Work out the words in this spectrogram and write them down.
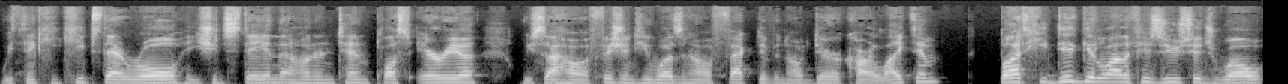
We think he keeps that role. He should stay in that 110 plus area. We saw how efficient he was and how effective and how Derek Carr liked him but he did get a lot of his usage while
